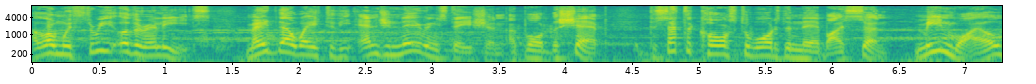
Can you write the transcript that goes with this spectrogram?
along with three other elites, made their way to the engineering station aboard the ship to set a course towards the nearby sun. Meanwhile,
